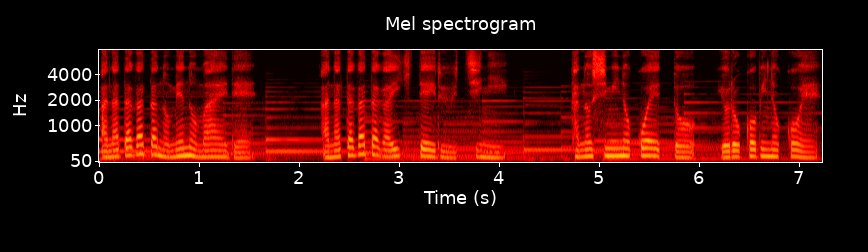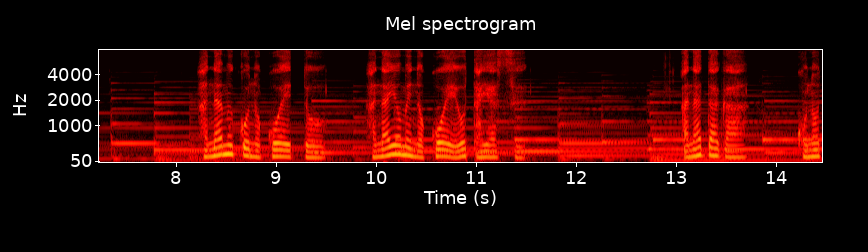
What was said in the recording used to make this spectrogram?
あなた方の目の前であなた方が生きているうちに楽しみの声と喜びの声花婿の声と花嫁の声を絶やす。あなたがこの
